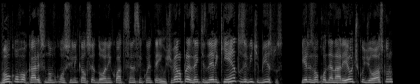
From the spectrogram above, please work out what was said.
vão convocar esse novo concílio em Calcedônia em 451. Estiveram presentes nele 520 bispos e eles vão condenar Eutico de Óscoro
